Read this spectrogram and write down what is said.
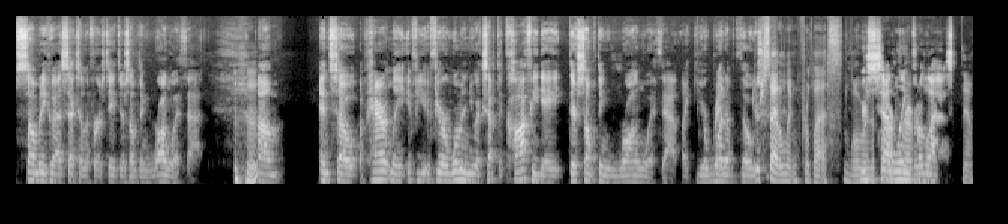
somebody who has sex on the first date there's something wrong with that. Mhm. Um, and so apparently, if you if you're a woman and you accept a coffee date, there's something wrong with that. Like you're one of those. You're settling for less. you're settling for, everyone. less. Yeah.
